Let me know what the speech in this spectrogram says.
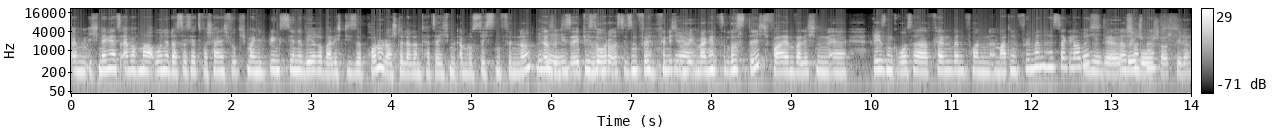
ähm, ich nenne jetzt einfach mal, ohne dass das jetzt wahrscheinlich wirklich meine Lieblingsszene wäre, weil ich diese Pornodarstellerin tatsächlich mit am lustigsten finde. Also diese Episode aus diesem Film finde ich Mhm. Ja. irgendwie immer ganz lustig. Vor allem, weil ich ein äh, riesengroßer Fan bin von Martin Freeman, heißt er, glaube ich. Mhm, Der Schauspieler. Bilbo-Schauspieler.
